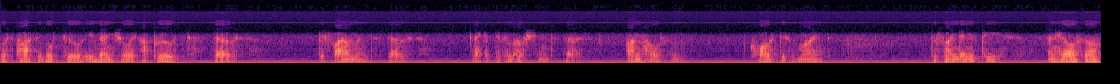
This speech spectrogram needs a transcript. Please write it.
It was possible to eventually uproot those defilements, those negative emotions, those unwholesome qualities of mind, to find inner peace. And he also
